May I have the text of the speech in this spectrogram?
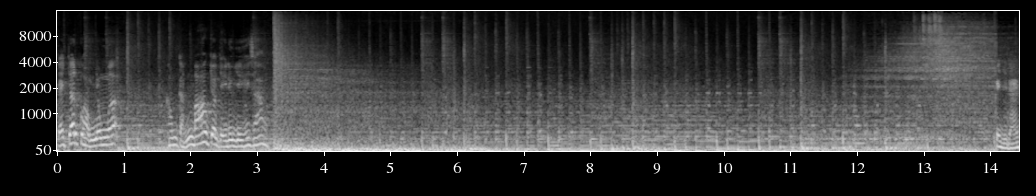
Cái chết của Hồng Nhung á Không cảnh báo cho chị điều gì hay sao Cái gì đây?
